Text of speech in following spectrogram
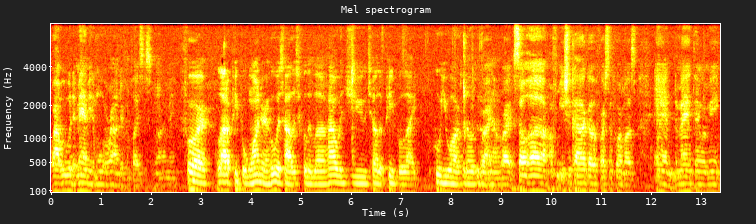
where I would demand me to move around different places. You know what I mean? For a lot of people wondering who is Hollis Fullilove, how would you tell the people like who you are for those who don't Right, know? right. So uh, I'm from East Chicago, first and foremost, and the main thing with me,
